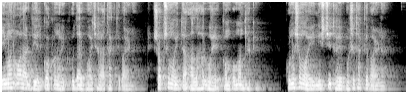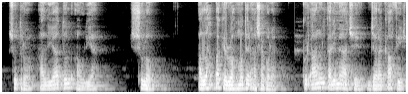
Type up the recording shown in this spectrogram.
ইমানওয়ালার দিল কখনোই ক্ষুদার ভয় ছাড়া থাকতে পারে না। সবসময় তা আল্লাহর ভয়ে কম্পমান থাকে। কোনো সময় নিশ্চিত হয়ে বসে থাকতে পারে না। সূত্র আলিয়াতুল আউলিয়া। ষোলো। আল্লাহ পাকের রহমতের আশা করা। কুরআনুল কারিমে আছে, যারা কাফির,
